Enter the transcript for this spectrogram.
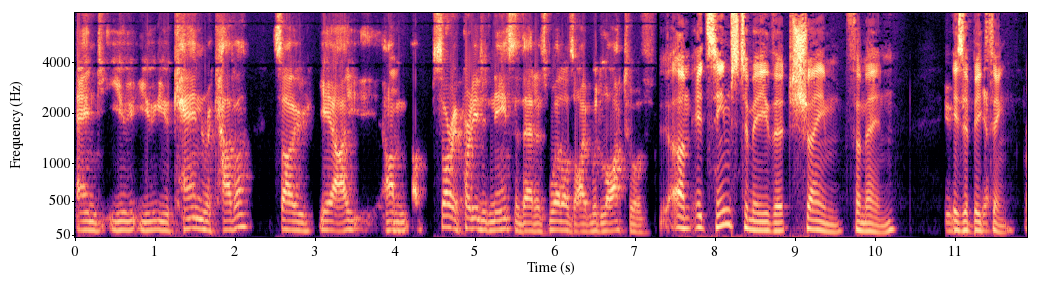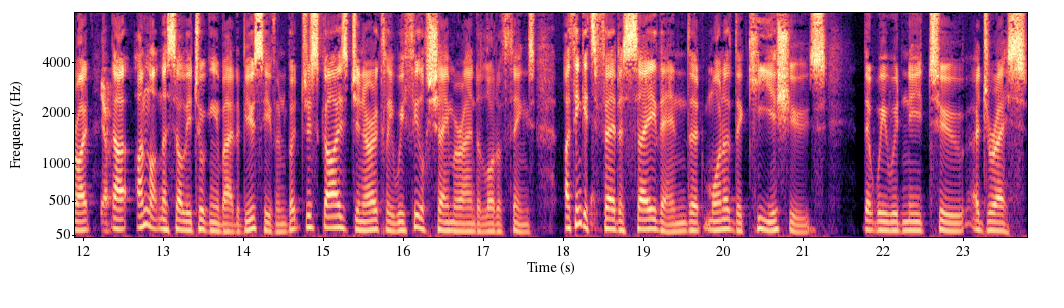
and you you you can recover. So yeah, I, I'm sorry, I probably didn't answer that as well as I would like to have. Um, it seems to me that shame for men is a big yep. thing, right? Yep. I'm not necessarily talking about abuse, even, but just guys generically, we feel shame around a lot of things. I think it's fair to say then that one of the key issues that we would need to address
